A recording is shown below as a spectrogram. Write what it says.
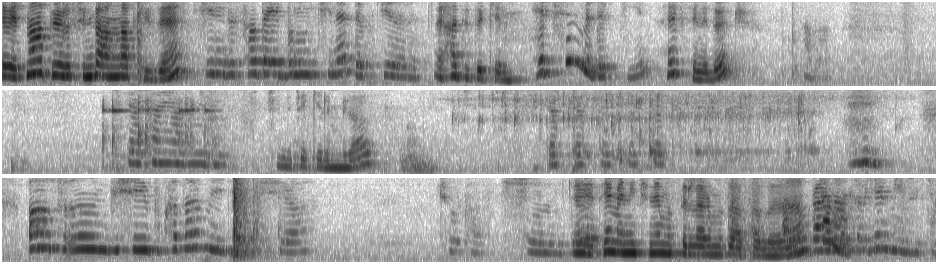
Evet ne yapıyoruz şimdi anlat bize. Şimdi sodayı bunun içine döküyoruz. E hadi dökelim. Hepsini mi dökeyim? Hepsini dök. Tamam. İstersen yardım edeyim. Şöyle çekelim biraz. Dök dök dök dök dök. Aa bir şeyi bu kadar mı ediyormuş ya? Çok az. Şimdi. Evet hemen içine mısırlarımızı atalım. Ben de atabilir miyim bir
